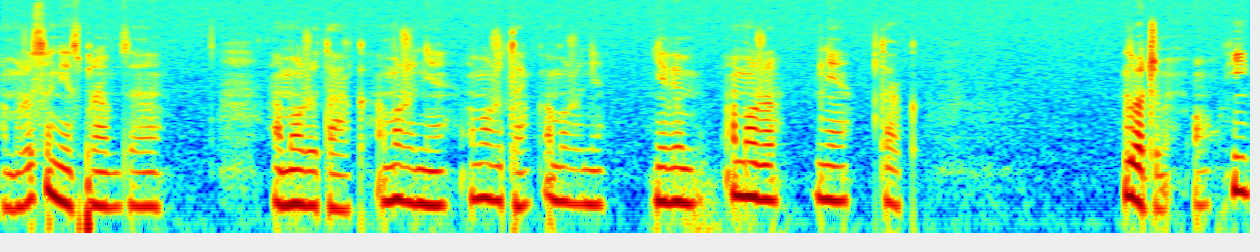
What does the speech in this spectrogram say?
a może se nie sprawdzę. A może tak, a może nie, a może tak, a może nie. Nie wiem, a może nie, tak. Zobaczymy. O, hi.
